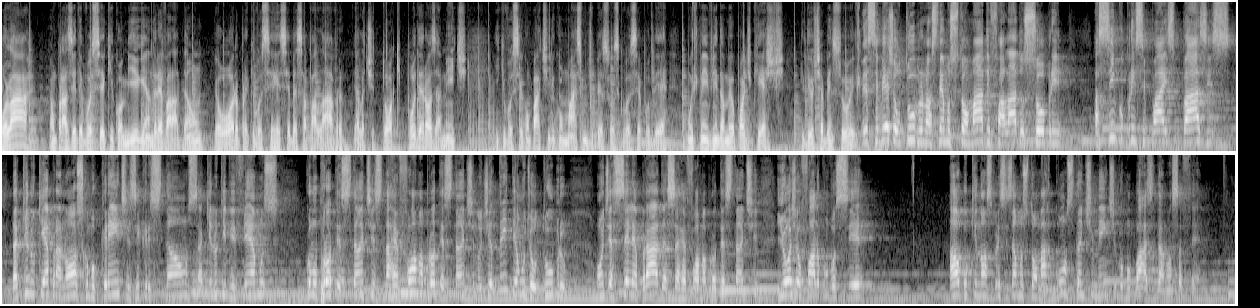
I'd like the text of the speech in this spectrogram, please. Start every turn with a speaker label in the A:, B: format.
A: Olá, é um prazer ter você aqui comigo, André Valadão. Eu oro para que você receba essa palavra, ela te toque poderosamente e que você compartilhe com o máximo de pessoas que você puder. Muito bem-vindo ao meu podcast. Que Deus te abençoe.
B: Nesse mês de outubro, nós temos tomado e falado sobre as cinco principais bases daquilo que é para nós como crentes e cristãos, aquilo que vivemos como protestantes na reforma protestante no dia 31 de outubro onde é celebrada essa reforma protestante. E hoje eu falo com você algo que nós precisamos tomar constantemente como base da nossa fé.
